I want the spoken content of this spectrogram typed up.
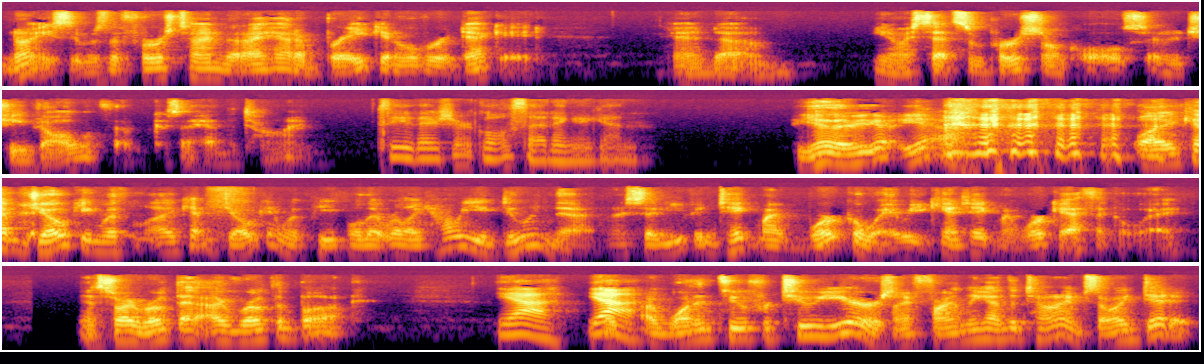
nice. It was the first time that I had a break in over a decade. And, um, you know, I set some personal goals and achieved all of them because I had the time. See, there's your goal setting again. Yeah, there you go. Yeah. well, I kept joking with I kept joking with people that were like, "How are you doing that?" And I said, "You can take my work away, but you can't take my work ethic away." And so I wrote that. I wrote the book. yeah, yeah, I, I wanted to for two years, and I finally had the time, so I did it.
